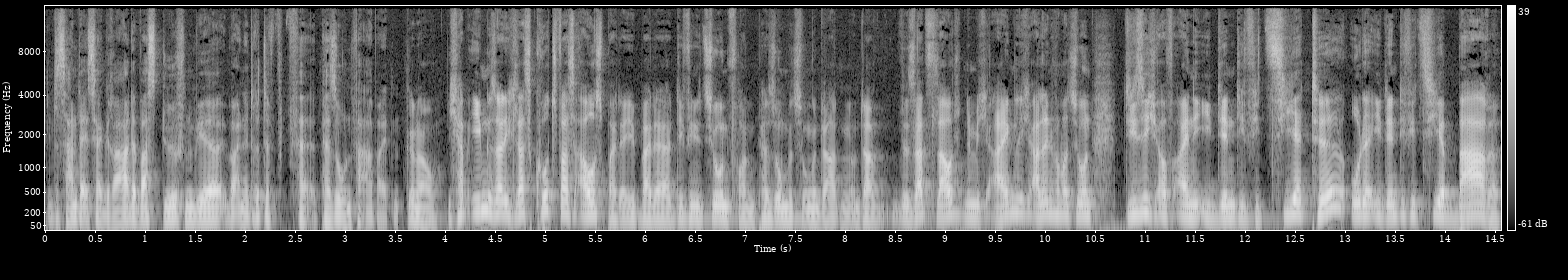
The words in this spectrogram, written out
Interessanter ist ja gerade, was dürfen wir über eine dritte Person verarbeiten. Genau. Ich habe eben gesagt, ich lasse kurz was aus bei der, bei der Definition von personenbezogenen Daten. Und der Satz lautet nämlich eigentlich alle Informationen, die sich auf eine identifizierte oder identifizierbare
